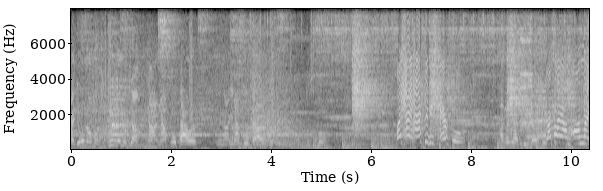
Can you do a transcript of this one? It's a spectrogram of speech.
Right, do a normal, just do a normal jump. Not, not full power. You know, you're not full power, just, just boom. Like I have to be careful. I know you have to be careful. That's why I'm on my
